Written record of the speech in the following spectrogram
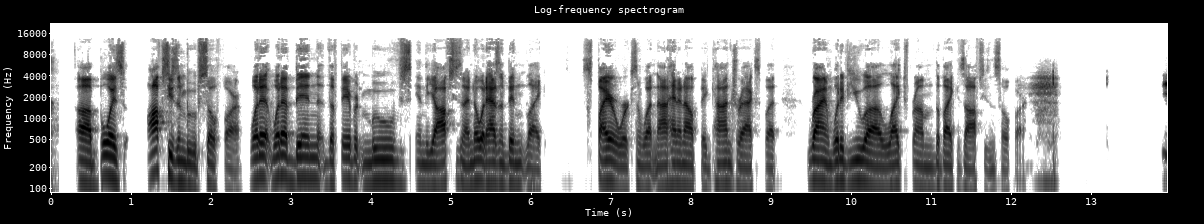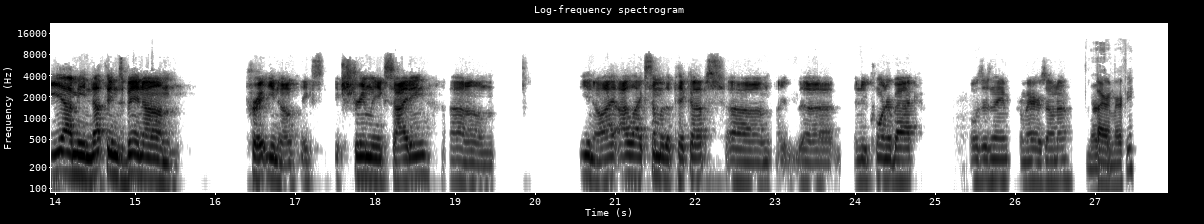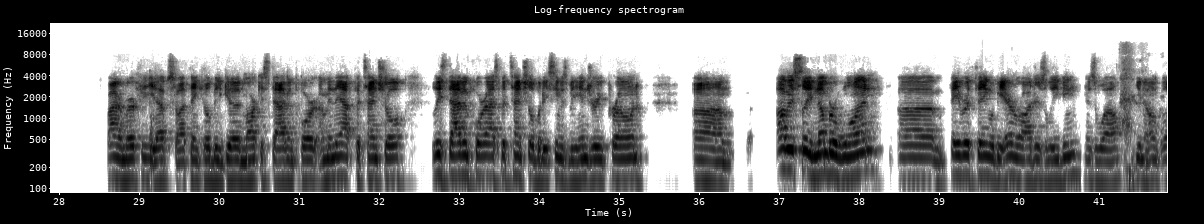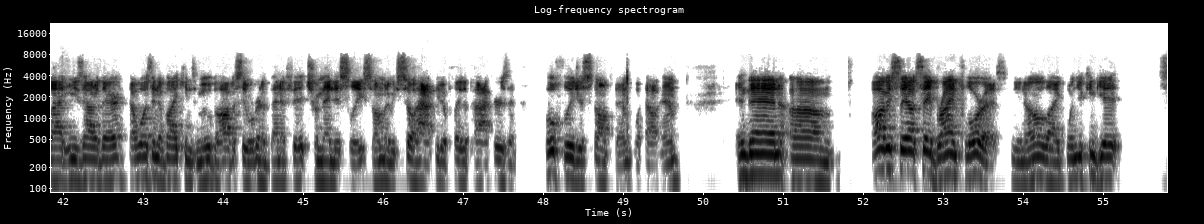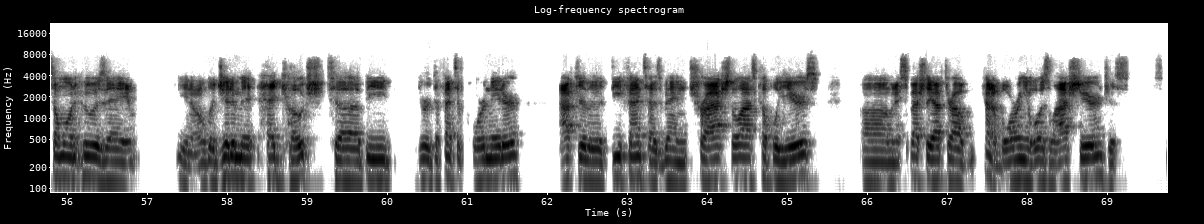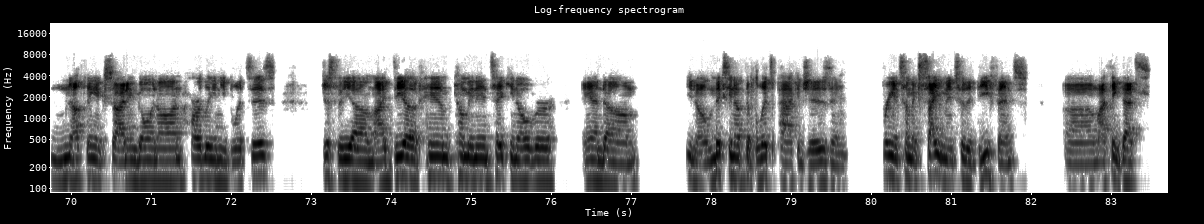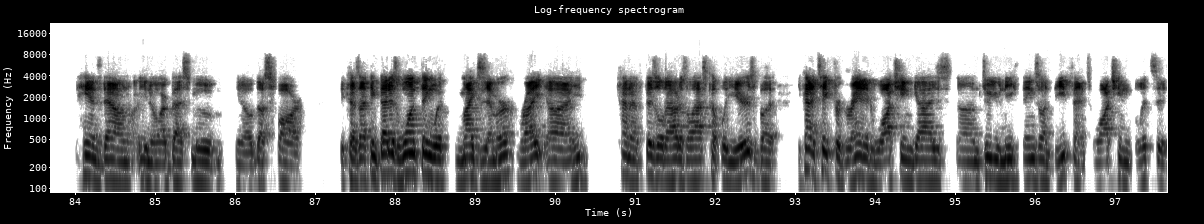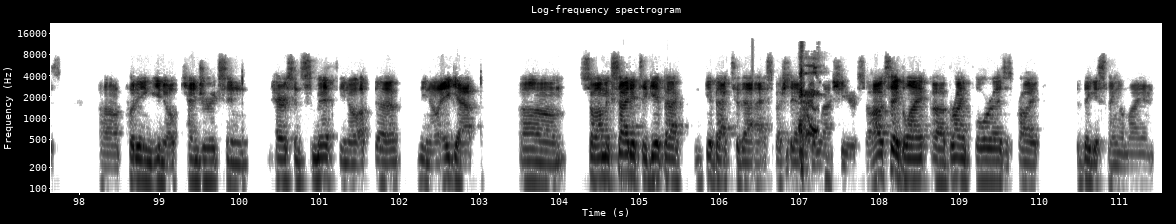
Uh, boys, off-season moves so far. What what have been the favorite moves in the off-season? I know it hasn't been like fireworks and whatnot, handing out big contracts, but Ryan, what have you uh, liked from the Vikings off-season so far? Yeah, I mean, nothing's been um, create, you know, ex- extremely exciting. Um, you know, I, I, like some of the pickups. Um, the, the new cornerback, what was his name from Arizona? Murphy. Byron Murphy. Byron Murphy, yep. So I think he'll be good. Marcus Davenport. I mean, they have potential. At least Davenport has potential, but he seems to be injury prone. Um, obviously, number one um, favorite thing would be Aaron Rodgers leaving as well. You know, I'm glad he's out of there. That wasn't a Vikings move. But obviously, we're going to benefit tremendously. So I'm going to be so happy to play the Packers and hopefully just stomp them without him. And then um, obviously, I would say Brian Flores. You know, like when you can get someone who is a you know legitimate head coach to be your defensive coordinator after the defense has been trashed the last couple of years, um, and especially after how kind of boring it was last year, just nothing exciting going on, hardly any blitzes. Just the um, idea of him coming in, taking over, and um, you know mixing up the blitz packages and bringing some excitement to the defense. Um, I think that's hands down, you know, our best move, you know, thus far, because I think that is one thing with Mike Zimmer, right? Uh, he kind of fizzled out his last couple of years, but you kind of take for granted watching guys um, do unique things on defense, watching blitzes, uh, putting you know Kendricks and Harrison Smith, you know, up the you know a gap. Um, so I'm excited to get back get back to that, especially after last year. So I would say Brian, uh, Brian Flores is probably the biggest thing on my end.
